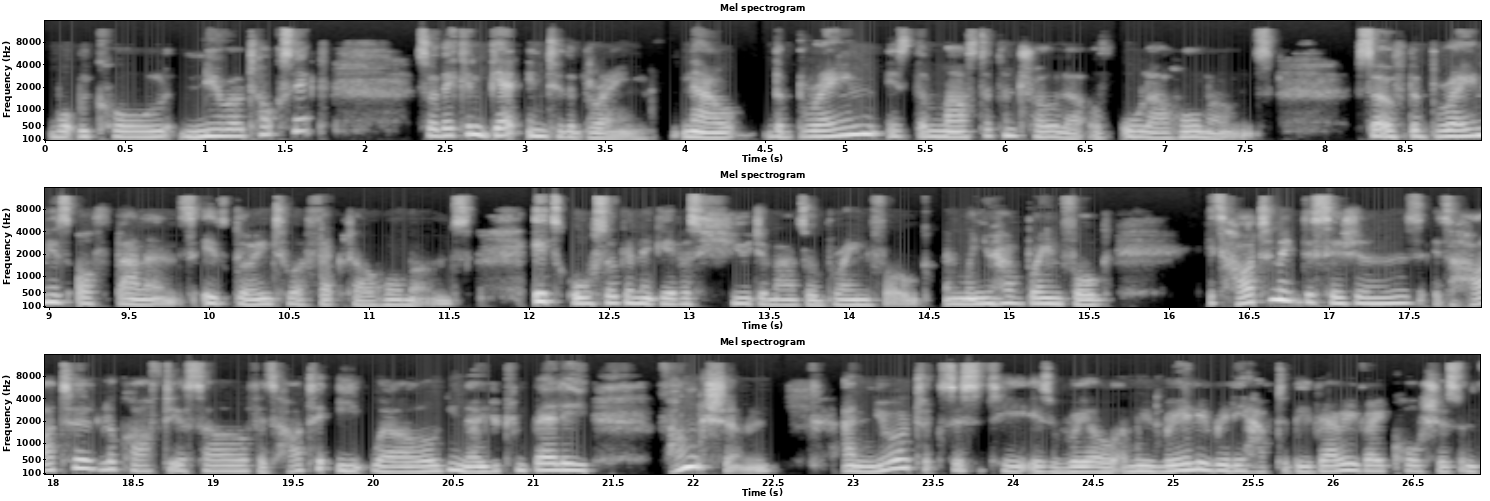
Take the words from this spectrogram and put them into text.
what we call neurotoxic. So they can get into the brain. Now, the brain is the master controller of all our hormones. So if the brain is off balance, it's going to affect our hormones. It's also going to give us huge amounts of brain fog. And when you have brain fog, it's hard to make decisions it's hard to look after yourself it's hard to eat well you know you can barely function and neurotoxicity is real and we really really have to be very very cautious and,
